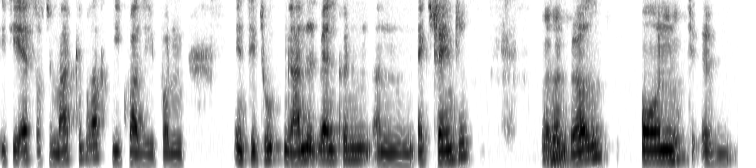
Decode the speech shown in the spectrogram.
ETFs auf den Markt gebracht, die quasi von Instituten gehandelt werden können an Exchanges, mhm. also an Börsen. Und mhm.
